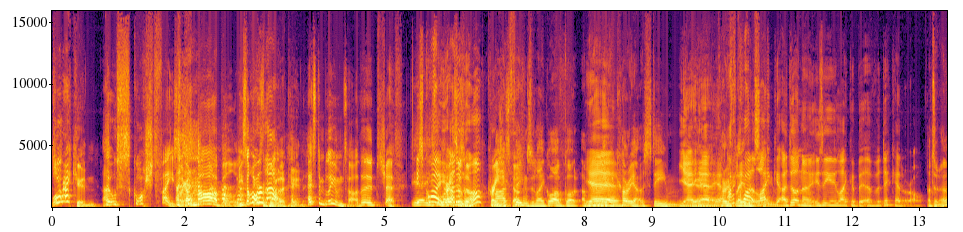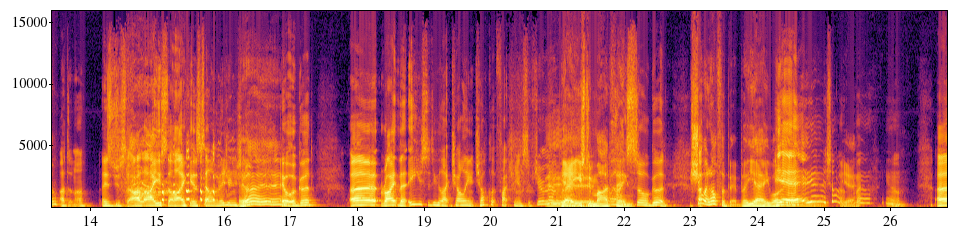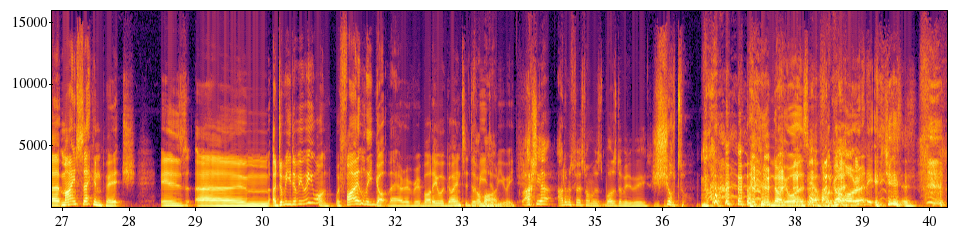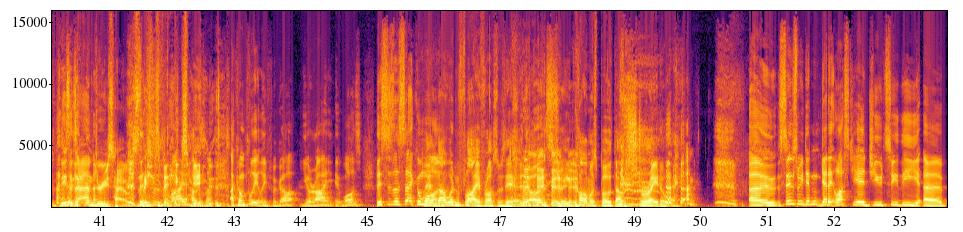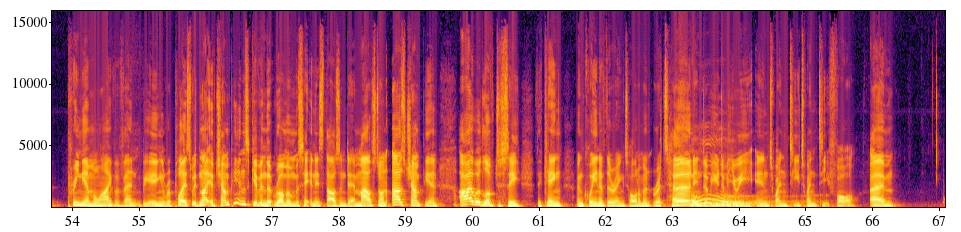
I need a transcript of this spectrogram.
not? Do you reckon? Little squashed face, like a marble. He's horrible looking. Heston Blumenthal, the chef. He's quite- one of I don't know. Crazy mad stuff. things are like, oh, I've got, I'm going to make a curry out of steam. yeah, yeah, yeah. Curry I flavoured quite like steam. it. I don't know. Is he like a bit of a dickhead or all? I don't know. I don't know. It's just I, I used to like his television show. Yeah, yeah, yeah. It was good. Uh, right then, he used to do like Charlie and Chocolate Factory and stuff. Do you remember? Yeah, he used to do mad Oh, things. he's so good. Showing off a bit, but yeah, he was. yeah, yeah, sure. Yeah. Well, you know. Uh, my second pitch is um, a WWE one. We finally got there, everybody. We're going to Come WWE. on. Actually, uh, Adam's first one was, was. WWE. Shut up. no, it was. I forgot already. Jesus. This is Andrew's house. this These is my house now. I completely forgot. You're right. It was. This is the second one. that wouldn't fly if Ross was here. No, it's true. He'd calm us both down straight away. Uh, since we didn't get it last year due to the uh, premium live event being replaced with Night of Champions, given that Roman was hitting his thousand day milestone as champion, I would love to see the King and Queen of the Ring tournament return in Ooh. WWE in 2024. Um,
